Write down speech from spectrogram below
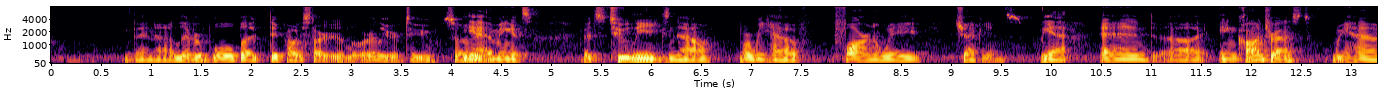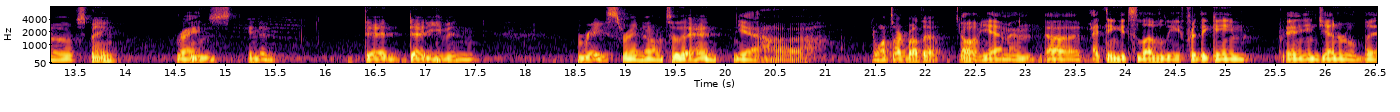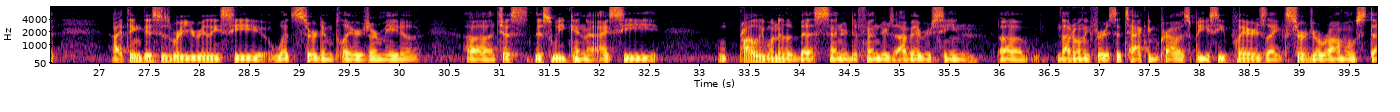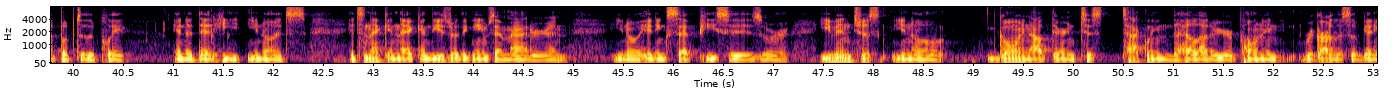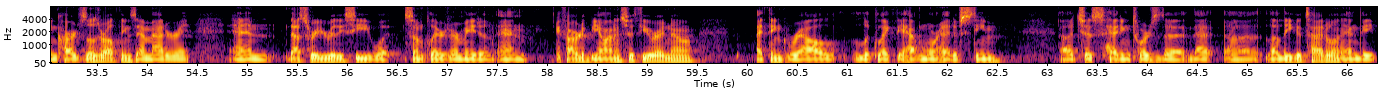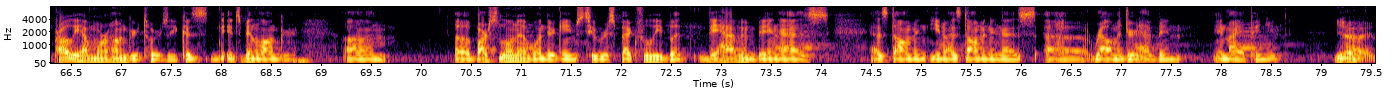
than uh, Liverpool, but they probably started a little earlier too. So yeah. I mean, it's it's two leagues now where we have far and away champions. Yeah. And uh, in contrast, we have Spain, right. who's in a dead dead even race right now to the end. Yeah. Uh, you want to talk about that? Oh yeah, man. Uh, I think it's lovely for the game in, in, general, but I think this is where you really see what certain players are made of. Uh, just this weekend, I see probably one of the best center defenders I've ever seen. Uh, not only for his attacking prowess, but you see players like Sergio Ramos step up to the plate in a dead heat. You know, it's it's neck and neck, and these are the games that matter. And you know, hitting set pieces or even just you know going out there and just tackling the hell out of your opponent, regardless of getting cards. Those are all things that matter, right? And that's where you really see what some players are made of. And if I were to be honest with you right now, I think Real look like they have more head of steam, uh, just heading towards the that uh, La Liga title, and they probably have more hunger towards it because it's been longer. Um, uh, Barcelona have won their games too, respectfully, but they haven't been as as dominant, you know, as dominant as uh, Real Madrid have been, in my opinion. Yeah,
